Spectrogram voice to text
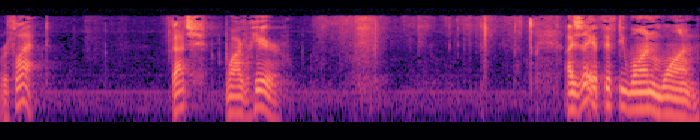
reflect? That's why we're here. Isaiah 51 1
